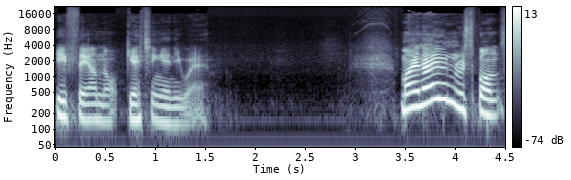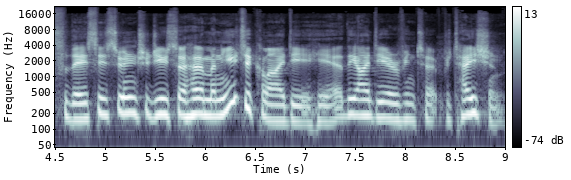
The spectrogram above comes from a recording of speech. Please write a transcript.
if they are not getting anywhere? My own response to this is to introduce a hermeneutical idea here, the idea of interpretation.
